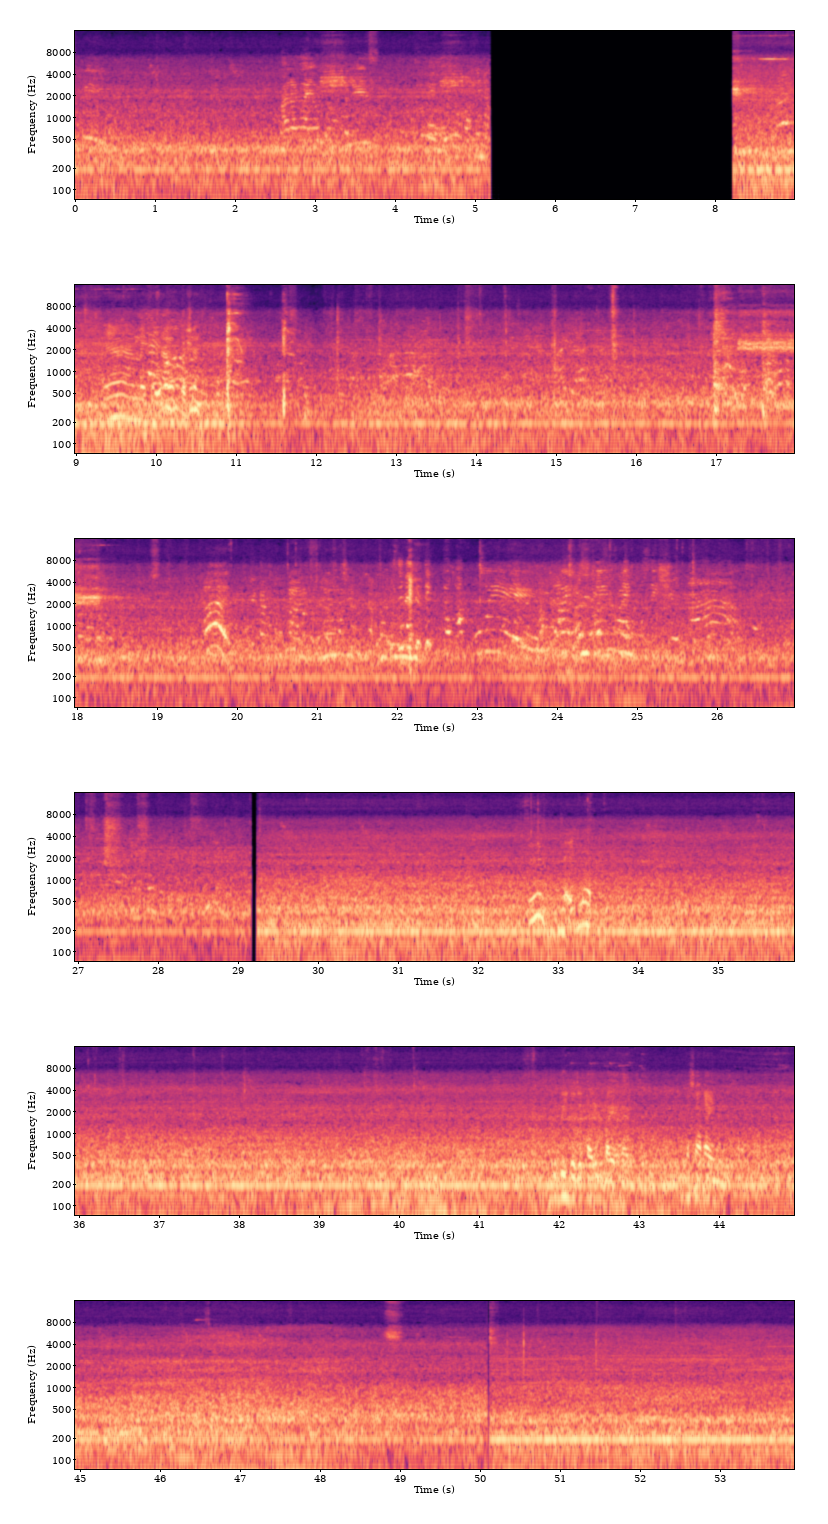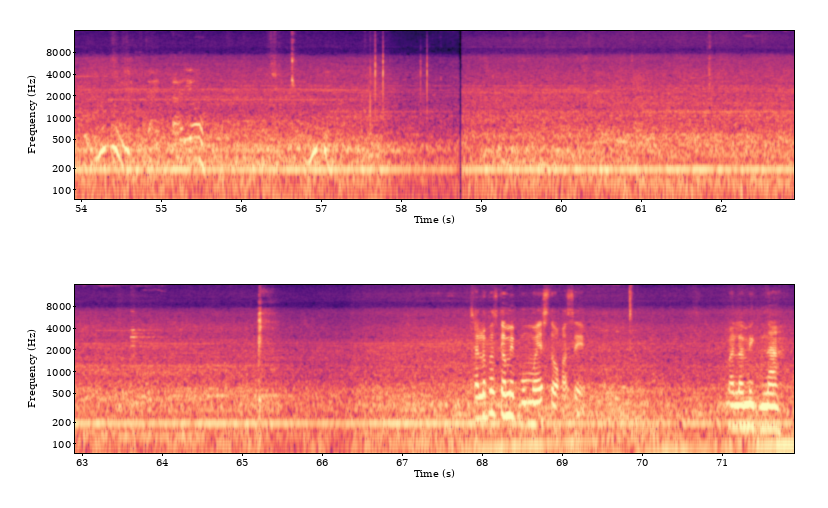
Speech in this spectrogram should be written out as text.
pa siya. Nainit. Video kita yung viral. Masakay kain tayo. Hmm. Sa labas kami pumuesto kasi malamig na.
